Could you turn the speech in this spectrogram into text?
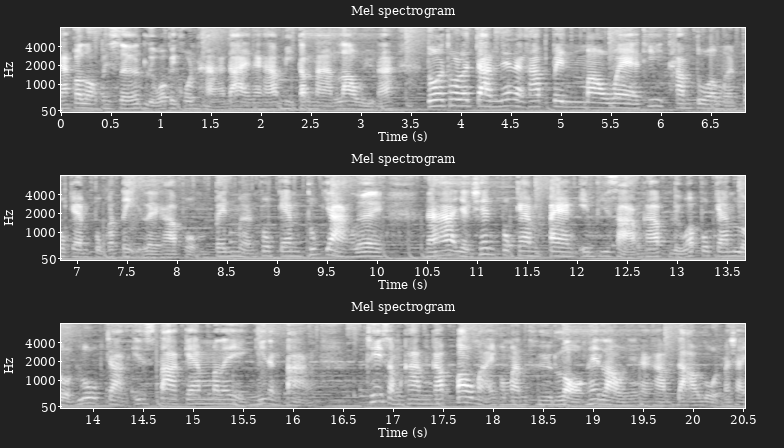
นะก็ลองไปเซิร์ชหรือว่าไปค้นหาได้นะครับมีตำนานเล่าอยู่นะ ตัวโทรจันเนี่ยนะครับเป็นมัลแวร์ที่ทำตัวเหมือนโปรแกรมปกติเลยครับผมเป็นเหมือนโปรแกรมทุกอย่างเลยนะฮะอย่างเช่นโปรแกรมแปลง MP3 ครับหรือว่าโปรแกรมโหลดรูปจาก Instagram อะไรอย่างนี้ต่างๆที่สำคัญครับเป้าหมายของมันคือหลอกให้เราเนี่ยนะครับดาวน์โหลดมาใช้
